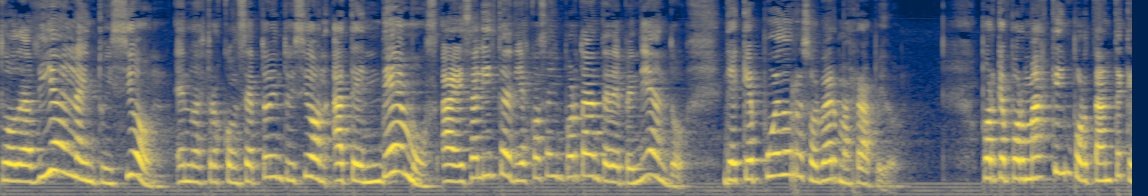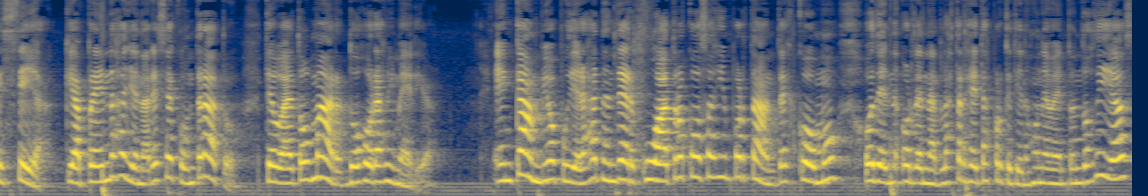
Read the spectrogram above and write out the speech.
todavía en la intuición, en nuestros conceptos de intuición, atendemos a esa lista de 10 cosas importantes dependiendo de qué puedo resolver más rápido. Porque por más que importante que sea que aprendas a llenar ese contrato, te va a tomar dos horas y media. En cambio, pudieras atender cuatro cosas importantes como ordenar las tarjetas porque tienes un evento en dos días,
